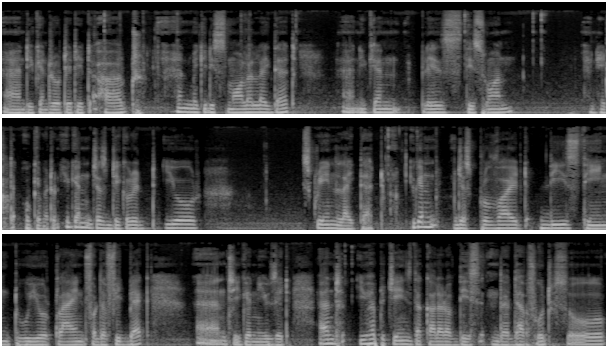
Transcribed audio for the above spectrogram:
and you can rotate it out and make it smaller like that. And you can place this one and hit the ok button. You can just decorate your screen like that. You can just provide these thing to your client for the feedback and you can use it. And you have to change the color of this the food so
